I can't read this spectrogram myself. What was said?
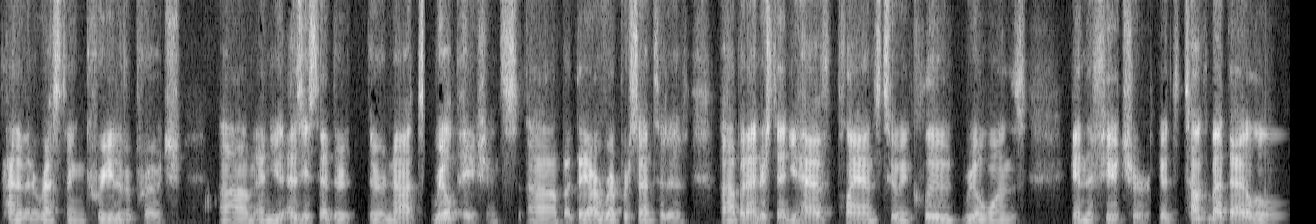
kind of an arresting creative approach um, and you, as you said, they're they're not real patients, uh, but they are representative. Uh, but I understand you have plans to include real ones in the future. You know, talk about that a little,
